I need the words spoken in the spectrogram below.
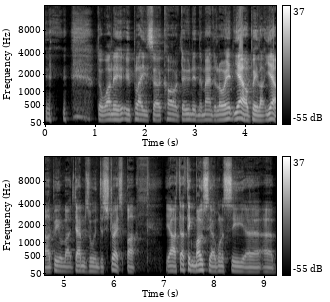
the one who, plays uh, Cara Dune in The Mandalorian. Yeah, I'd be like, yeah, I'd be like damsel in distress. But yeah, I, th- I think mostly I want to see a, a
